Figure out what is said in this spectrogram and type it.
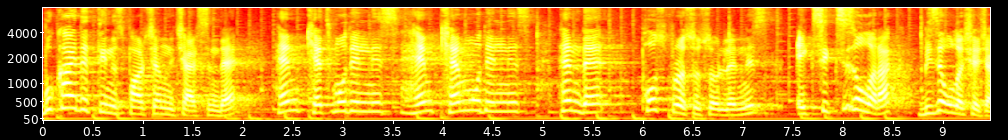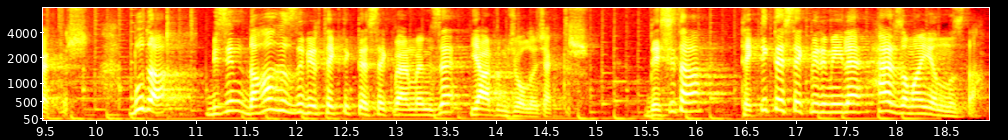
Bu kaydettiğiniz parçanın içerisinde hem CAT modeliniz, hem CAM modeliniz hem de post prosesörleriniz eksiksiz olarak bize ulaşacaktır. Bu da bizim daha hızlı bir teknik destek vermemize yardımcı olacaktır. Desita teknik destek birimiyle her zaman yanınızda.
